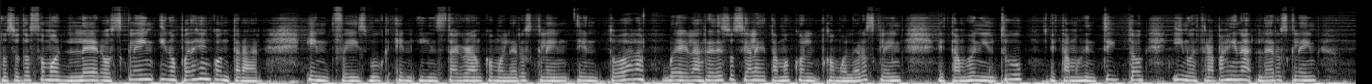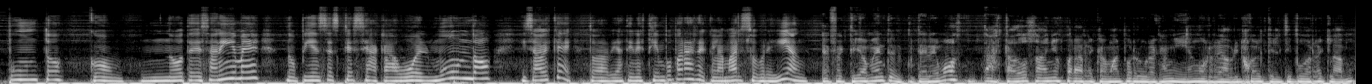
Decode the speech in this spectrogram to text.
Nosotros somos Leros Claim y nos puedes encontrar en Facebook, en Instagram como Leros Claim, en todas las, eh, redes sociales estamos con, como Leros Claim, estamos en YouTube, estamos en TikTok y nuestra página lerosclaim.com. No te desanimes, no pienses que se acabó el mundo y sabes qué, todavía tienes tiempo para reclamar sobre Ian. Efectivamente, tenemos hasta dos años para reclamar por el huracán Ian o reabrir cualquier tipo de reclamo.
